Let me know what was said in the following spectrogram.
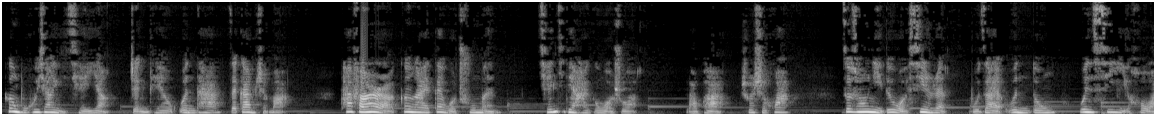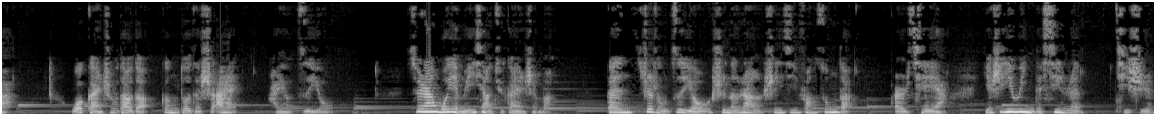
更不会像以前一样整天问他在干什么。他反而更爱带我出门。前几天还跟我说：“老婆，说实话，自从你对我信任，不再问东问西以后啊，我感受到的更多的是爱，还有自由。虽然我也没想去干什么，但这种自由是能让身心放松的，而且呀，也是因为你的信任。其实。”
